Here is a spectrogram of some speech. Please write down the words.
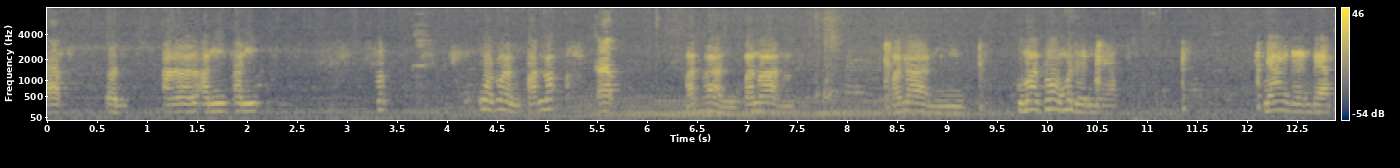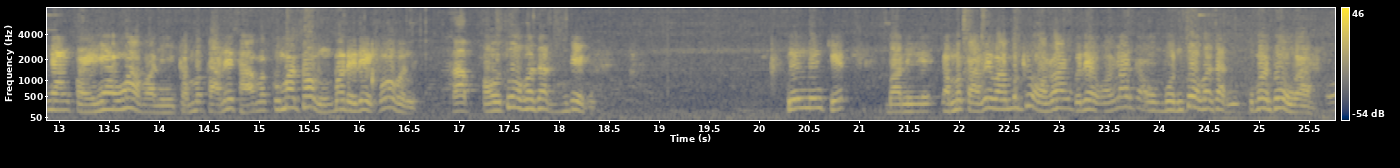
ครับอันอันอันอัน งวดวันฝันเนาะครับปันว่านปันว่านปันว่านกุมารทองมาเดินแบบย่างเดินแบบย่างไปย่างว่าวันนี้กรรมการได้ถามว่ากุมารทองบ่ได้เด็กบ่เพิ่นครับ เอาตัวบ่ซั่นเด็กหนึ่งหนึ่งเจ็ดบานนี้กรรมการได้ว่ามันคือออกร่างไปแล้วออกร่างก็เอาบนตัวบ่ซั่นกุมารทองว่าโอ้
